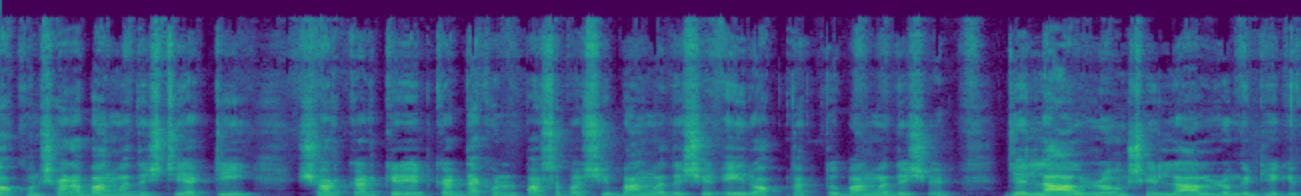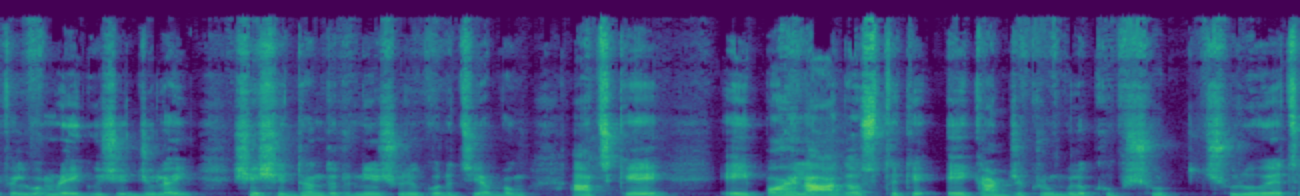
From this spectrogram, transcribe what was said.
তখন সারা বাংলাদেশটি একটি সরকারকে রেড কার্ড দেখানোর পাশাপাশি বাংলাদেশের এই রক্তাক্ত বাংলাদেশের যে লাল রং, সেই লাল রঙে ঢেকে ফেলব। আমরা একুশে জুলাই সেই সিদ্ধান্তটা নিয়ে শুরু করেছি এবং আজকে এই পয়লা আগস্ট থেকে এই কার্যক্রমগুলো খুব শুরু হয়েছে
